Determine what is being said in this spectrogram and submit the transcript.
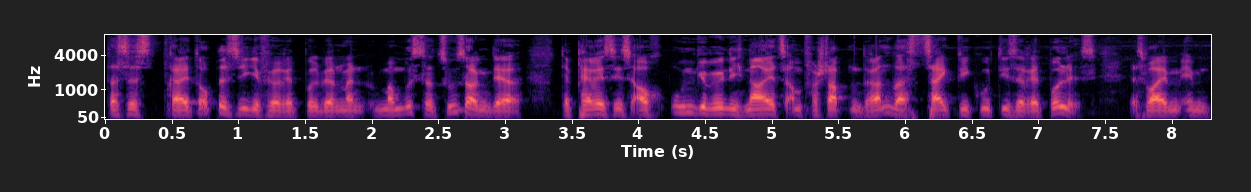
dass es drei Doppelsiege für Red Bull werden. Man, man muss dazu sagen, der, der Perez ist auch ungewöhnlich nah jetzt am Verstappen dran, was zeigt, wie gut dieser Red Bull ist. Es war im, im,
